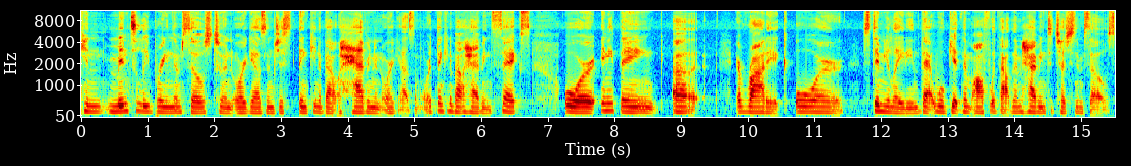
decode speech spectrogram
can mentally bring themselves to an orgasm just thinking about having an orgasm or thinking about having sex or anything uh, erotic or stimulating that will get them off without them having to touch themselves.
